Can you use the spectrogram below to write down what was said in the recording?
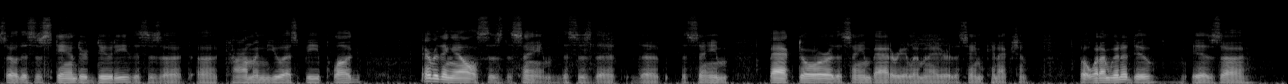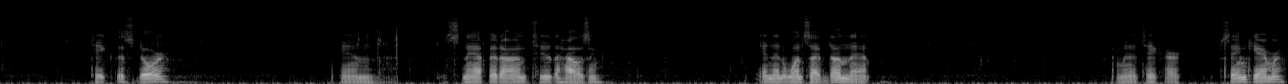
So this is standard duty. This is a, a common USB plug. Everything else is the same. This is the, the, the same back door, the same battery eliminator, the same connection. But what I'm going to do is uh, take this door and snap it onto the housing. And then once I've done that, I'm going to take our same camera,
